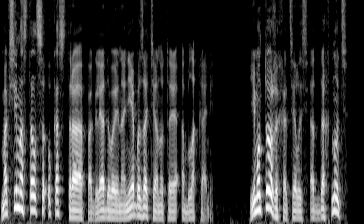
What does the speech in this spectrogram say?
Максим остался у костра, поглядывая на небо, затянутое облаками. Ему тоже хотелось отдохнуть,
